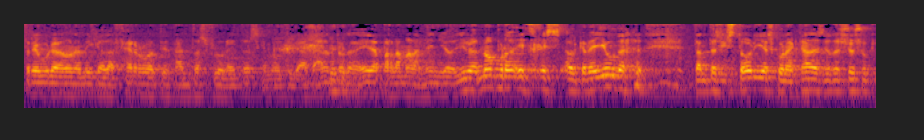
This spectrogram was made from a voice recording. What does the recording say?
treure una mica de ferro té tantes floretes que m'heu tirat ara em he de parlar malament jo llibre. no però és, és el que dèieu de tantes històries connectades i tot això soc,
